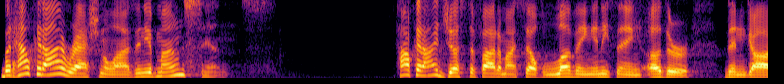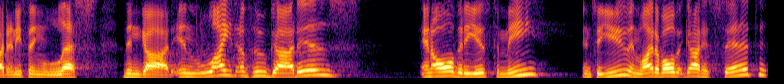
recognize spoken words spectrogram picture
But how could I rationalize any of my own sins? How could I justify to myself loving anything other than God, anything less than God, in light of who God is and all that He is to me and to you, in light of all that God has said?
